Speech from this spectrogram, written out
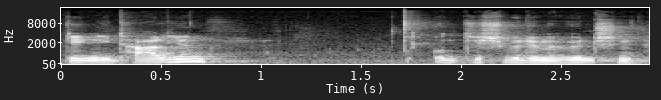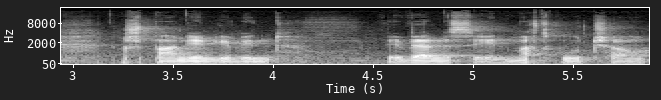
gegen Italien. Und ich würde mir wünschen, dass Spanien gewinnt. Wir werden es sehen. Macht's gut. Ciao.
